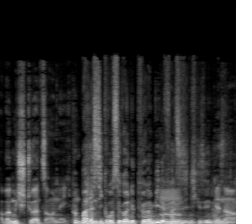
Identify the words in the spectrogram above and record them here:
aber mich stört's auch nicht. Guck Und- mal, das ist die große goldene Pyramide, falls du Mhm. sie nicht gesehen hast. Genau.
